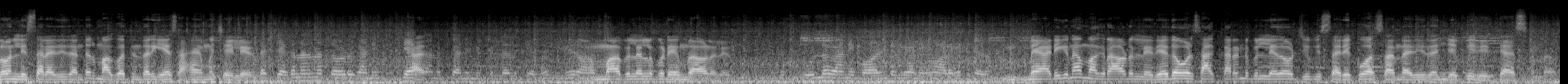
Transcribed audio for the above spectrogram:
లోన్లు ఇస్తారు అది ఇది అంటారు. మాకు ఇంతవరకు ఏ సహాయమూ చేయలేదు. మీ పిల్లలకు కూడా ఏం రావడం లేదు మేము అడిగినా మాకు రావడం లేదు. ఏదో ఒకటి సా కరెంటు బిల్లు ఏదో ఒకటి చూపిస్తారు ఎక్కువ వస్తుంది అది ఇది అని చెప్పి ఇది చేస్తున్నారు.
